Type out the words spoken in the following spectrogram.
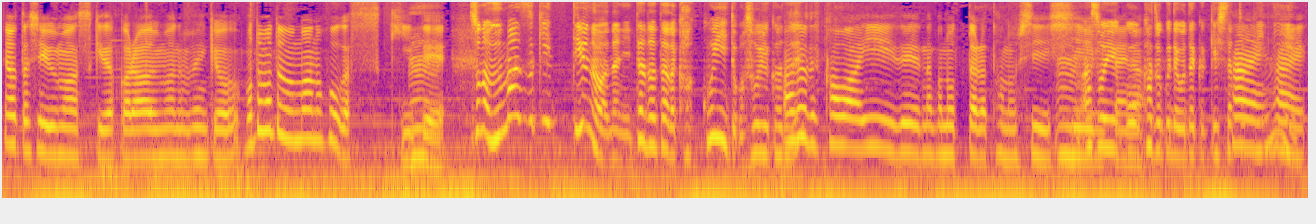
で私馬好きだから馬の勉強もともと馬の方が好きで、その馬好きっていうのは何？ただただかっこいいとかそういう感じ？あそうです。可愛いでなんか乗ったら楽しいし、うん。あそういうこう家族でお出かけした時に、はいはい。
